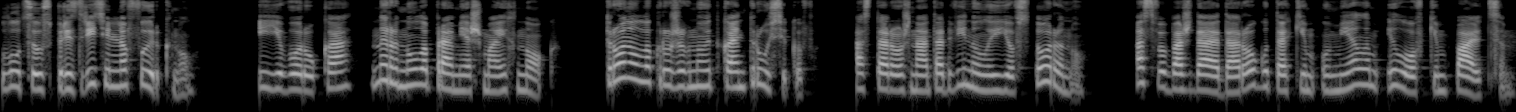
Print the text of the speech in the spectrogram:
Луциус презрительно фыркнул, и его рука нырнула промеж моих ног. Тронула кружевную ткань трусиков, осторожно отодвинула ее в сторону, освобождая дорогу таким умелым и ловким пальцем.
